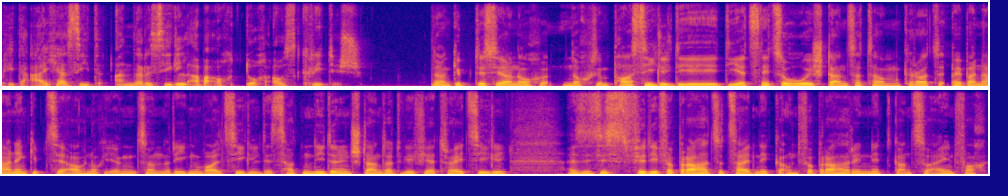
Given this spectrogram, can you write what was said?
Peter Eicher sieht andere Siegel aber auch durchaus kritisch. Dann gibt es ja noch, noch ein paar Siegel, die, die jetzt nicht so hohe Standards haben. Gerade bei Bananen gibt es ja auch noch irgendein so Regenwald-Siegel, das hat einen niederen Standard wie Fairtrade-Siegel. Also es ist für die Verbraucher zurzeit nicht und Verbraucherinnen nicht ganz so einfach.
